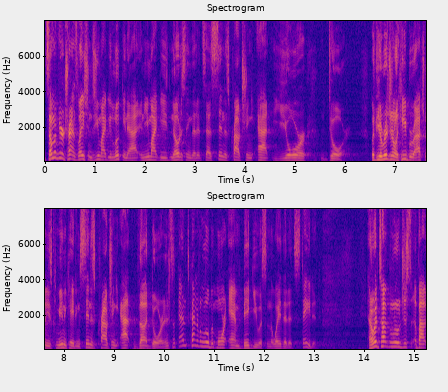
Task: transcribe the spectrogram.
Some of your translations you might be looking at and you might be noticing that it says sin is crouching at your door. But the original Hebrew actually is communicating sin is crouching at the door. And it's, kind of a little bit more ambiguous in the way that it's stated. And I want to talk a little just about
